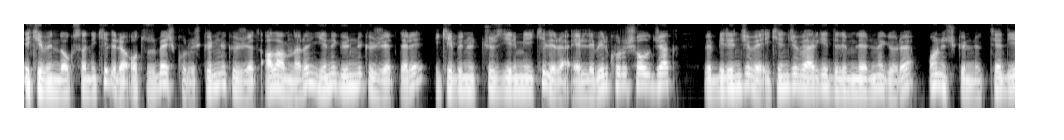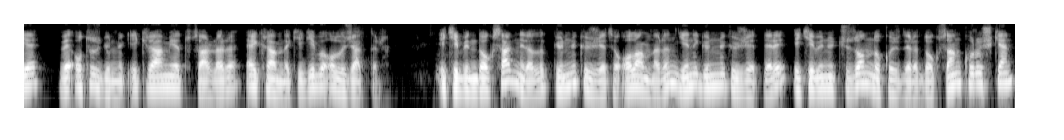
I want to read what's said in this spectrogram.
2092 lira 35 kuruş günlük ücret alanların yeni günlük ücretleri 2322 lira 51 kuruş olacak ve birinci ve ikinci vergi dilimlerine göre 13 günlük tediye ve 30 günlük ikramiye tutarları ekrandaki gibi olacaktır. 2090 liralık günlük ücreti olanların yeni günlük ücretleri 2319 lira 90 kuruşken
